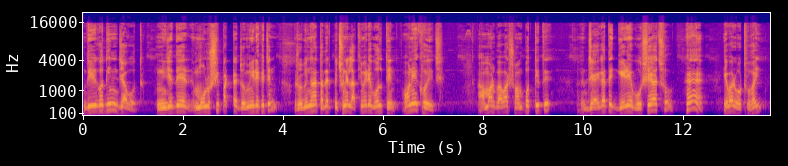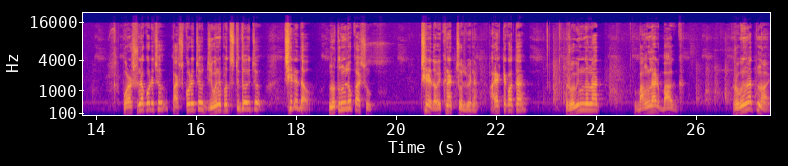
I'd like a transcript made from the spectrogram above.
দীর্ঘদিন যাবৎ নিজেদের মৌরসি পাট্টা জমিয়ে রেখেছেন, রবীন্দ্রনাথ তাদের পেছনে লাথি মেরে বলতেন, অনেক হয়েছে। আমার বাবার সম্পত্তিতে জায়গাতে গেড়ে বসে আছো? হ্যাঁ এবার ওঠো ভাই। পড়াশোনা করেছ, পাশ করেছ, জীবনে প্রতিষ্ঠিত হয়েছো। ছেড়ে দাও, নতুন লোক আসুক। ছেড়ে দাও, এখানে আর চলবে না। আর একটা কথা, রবীন্দ্রনাথ বাংলার বাঘ। রবীন্দ্রনাথ নয়,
